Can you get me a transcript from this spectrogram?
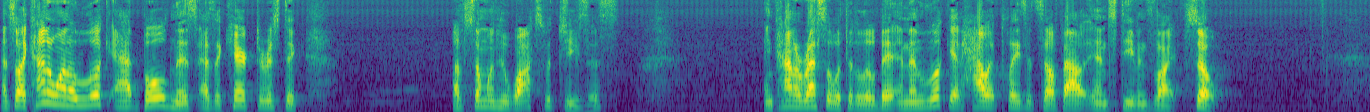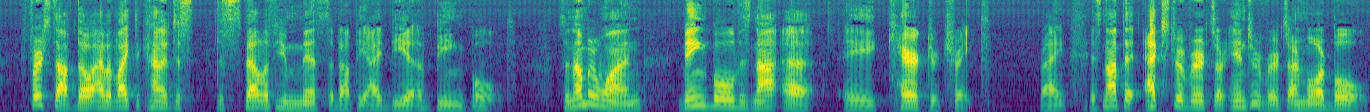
And so I kind of want to look at boldness as a characteristic of someone who walks with Jesus and kind of wrestle with it a little bit and then look at how it plays itself out in Stephen's life. So, first off, though, I would like to kind of just dispel a few myths about the idea of being bold. So, number one, being bold is not a, a character trait, right? It's not that extroverts or introverts are more bold.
